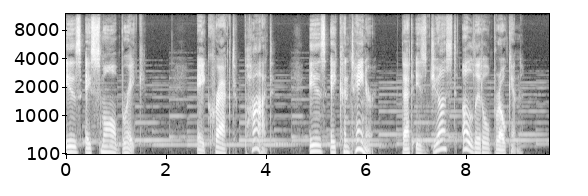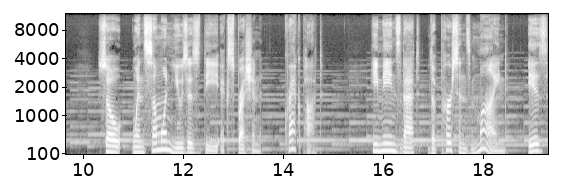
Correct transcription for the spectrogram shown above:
is a small break. A cracked pot is a container that is just a little broken. So, when someone uses the expression crackpot, he means that the person's mind is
